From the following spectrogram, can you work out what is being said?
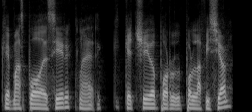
¿qué más puedo decir? qué chido por, por la afición.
